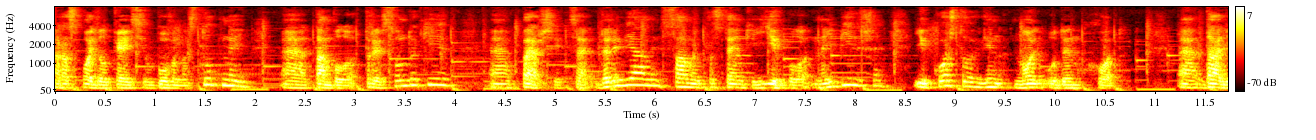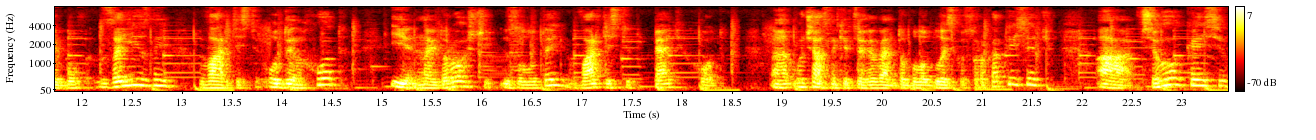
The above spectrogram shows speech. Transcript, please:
Розподіл кейсів був наступний. Е, Там було три сундуки. Е, Перший це дерев'яний, самий простенький, їх було найбільше, і коштував він 0,1 ход. Е, Далі був залізний, вартість 1 ход, і найдорожчий золотий вартістю 5 ход. Учасників цього івенту було близько 40 тисяч, а всього кейсів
